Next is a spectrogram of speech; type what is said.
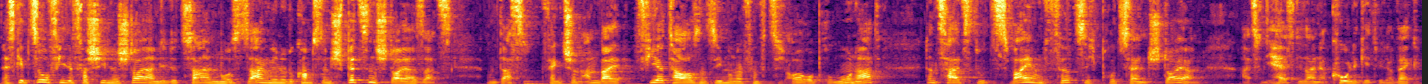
Es gibt so viele verschiedene Steuern, die du zahlen musst. Sagen wir nur, du kommst in Spitzensteuersatz. Und das fängt schon an bei 4.750 Euro pro Monat. Dann zahlst du 42 Prozent Steuern. Also die Hälfte deiner Kohle geht wieder weg.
